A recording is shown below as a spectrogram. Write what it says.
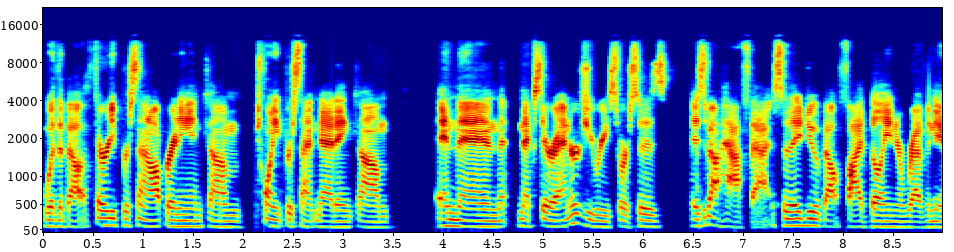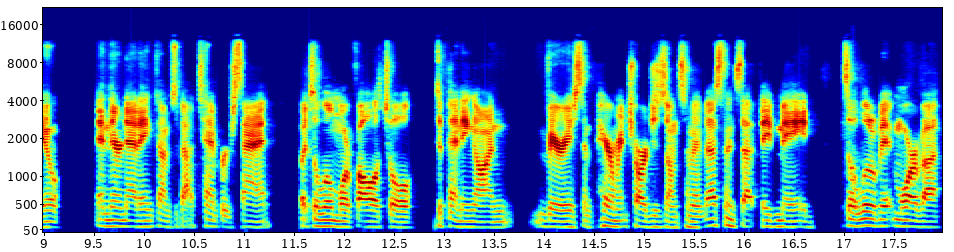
with about 30% operating income, 20% net income. And then NextEra Energy Resources is about half that. So they do about 5 billion in revenue and their net income is about 10%, but it's a little more volatile depending on various impairment charges on some investments that they've made. It's a little bit more of a,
